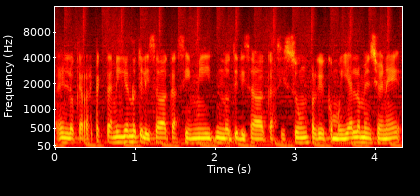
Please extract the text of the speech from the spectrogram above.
en lo que respecta a mí, yo no utilizaba casi Meet, no utilizaba casi Zoom, porque como ya lo mencioné,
